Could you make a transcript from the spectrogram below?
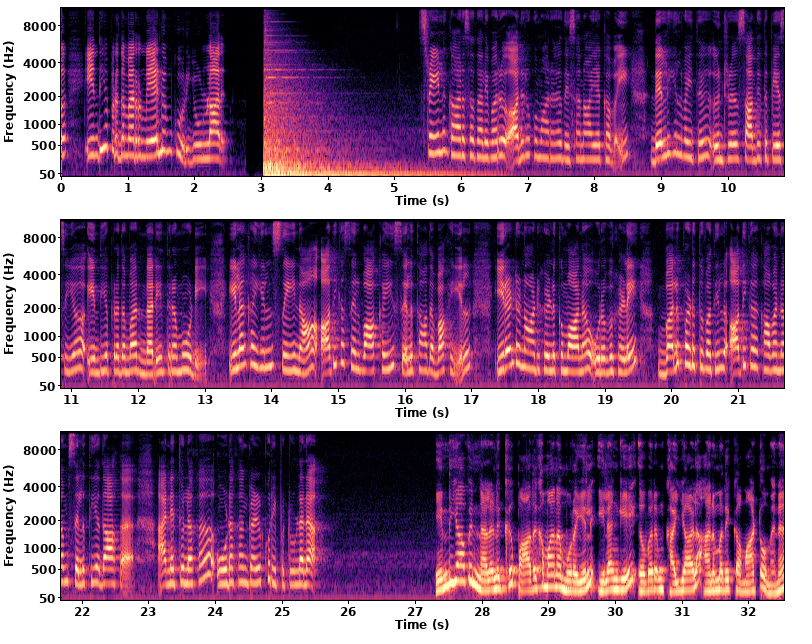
இந்திய பிரதமர் மேலும் கூறியுள்ளார். ஸ்ரீலங்கா அரசு தலைவர் அனுருகுமார திசநாயக்கவை டெல்லியில் வைத்து இன்று சந்தித்து பேசிய இந்திய பிரதமர் நரேந்திர மோடி இலங்கையில் சீனா அதிக செல்வாக்கை செலுத்தாத வகையில் இரண்டு நாடுகளுக்குமான உறவுகளை வலுப்படுத்துவதில் அதிக கவனம் செலுத்தியதாக அனைத்துலக ஊடகங்கள் குறிப்பிட்டுள்ளன. இந்தியாவின் நலனுக்கு பாதகமான முறையில் இலங்கையை எவரும் கையாள அனுமதிக்க மாட்டோம் என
